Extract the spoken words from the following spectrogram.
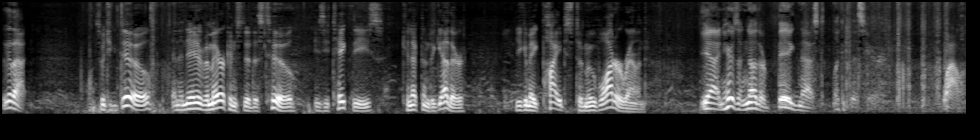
Look at that. So what you do, and the Native Americans did this too, is you take these, connect them together, you can make pipes to move water around. Yeah, and here's another big nest. Look at this here. Wow.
